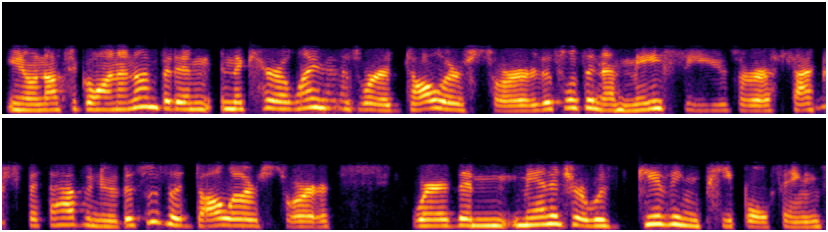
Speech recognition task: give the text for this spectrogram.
you know, not to go on and on, but in, in the Carolinas, where a dollar store, this wasn't a Macy's or a Saks Fifth Avenue, this was a dollar store where the manager was giving people things,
